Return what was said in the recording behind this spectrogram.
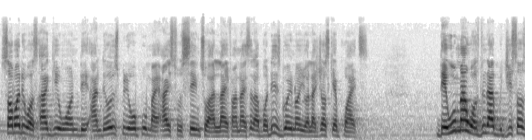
Somebody was arguing one day, and the Holy Spirit opened my eyes to see into her life. And I said, But this is going on in your life. Just keep quiet. The woman was doing that with Jesus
